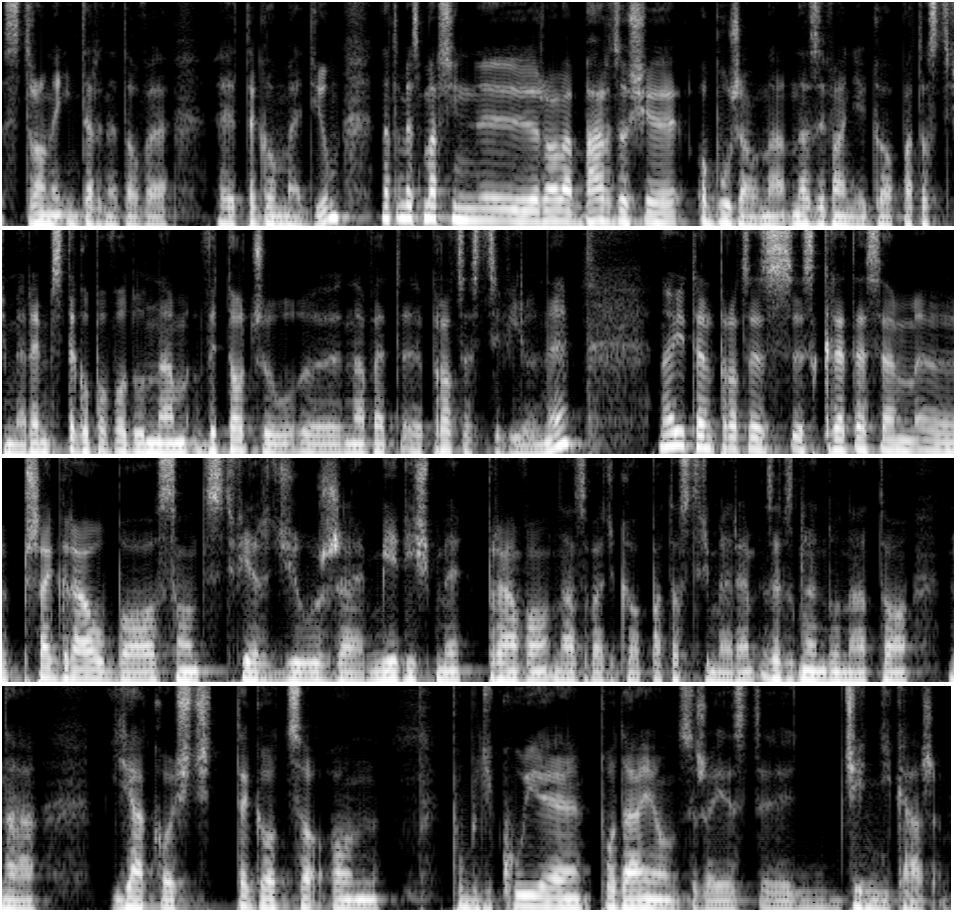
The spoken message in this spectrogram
strony internetowe e, tego medium. Natomiast Marcin e, Rola bardzo się oburzał na nazywanie go patostreamerem. Z tego powodu nam wytoczył y, nawet y, proces cywilny. No i ten proces z Kretesem y, przegrał, bo sąd stwierdził, że mieliśmy prawo nazwać go patostreamerem ze względu na to, na jakość tego, co on publikuje, podając, że jest dziennikarzem.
